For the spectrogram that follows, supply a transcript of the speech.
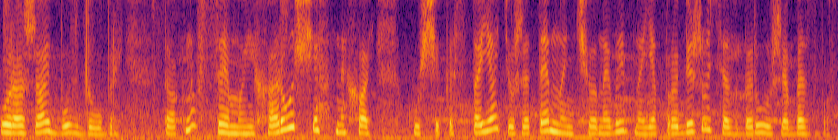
урожай був добрий. Так, ну все, мої хороші, нехай кущики стоять, уже темно, нічого не видно. Я пробіжуся, зберу вже без вас.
